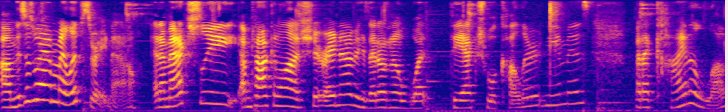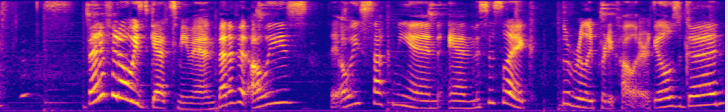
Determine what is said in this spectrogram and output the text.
Um, this is why I have my lips right now. And I'm actually, I'm talking a lot of shit right now because I don't know what the actual color name is, but I kind of love this. Benefit always gets me, man. Benefit always, they always suck me in. And this is like a really pretty color. It feels good.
